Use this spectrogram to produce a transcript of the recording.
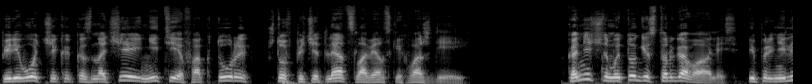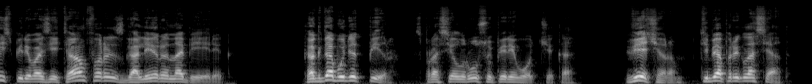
Переводчик и казначей не те фактуры, что впечатлят славянских вождей. В конечном итоге сторговались и принялись перевозить амфоры с галеры на берег. «Когда будет пир?» — спросил Рус у переводчика. «Вечером. Тебя пригласят».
